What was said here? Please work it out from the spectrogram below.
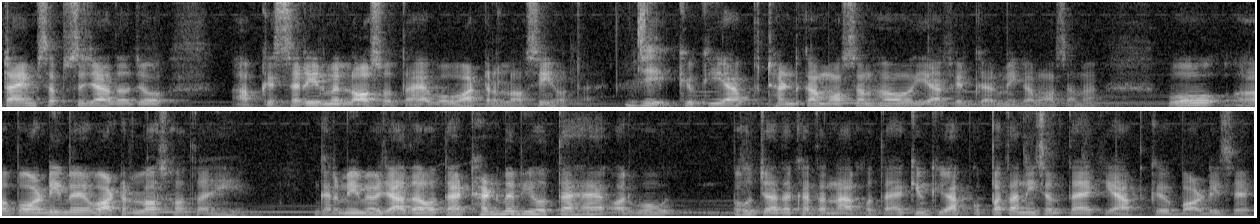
टाइम सबसे ज़्यादा जो आपके शरीर में लॉस होता है वो वाटर लॉस ही होता है। जी। क्योंकि आप ठंड का मौसम हो या फिर गर्मी का मौसम है वो बॉडी में वाटर लॉस होता ही है। गर्मी में ज़्यादा होता है ठंड में भी होता है और वो बहुत ज़्यादा खतरनाक होता है क्योंकि आपको पता नहीं चलता है कि आपके बॉडी से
